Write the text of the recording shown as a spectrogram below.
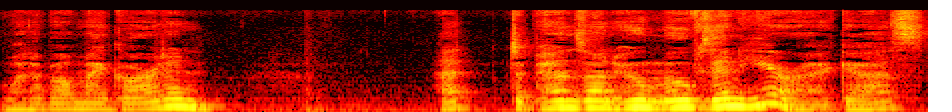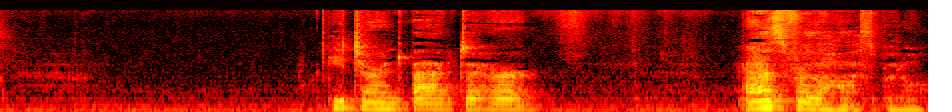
What about my garden? That depends on who moves in here, I guess. He turned back to her. As for the hospital,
